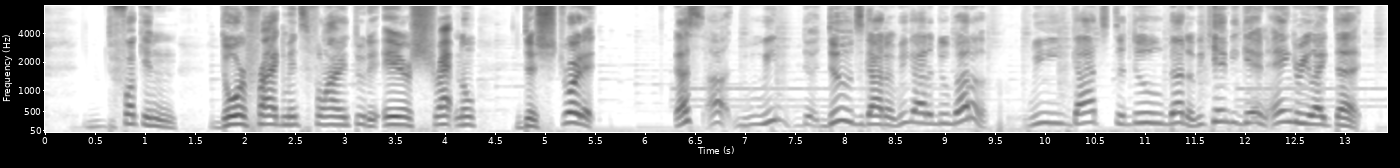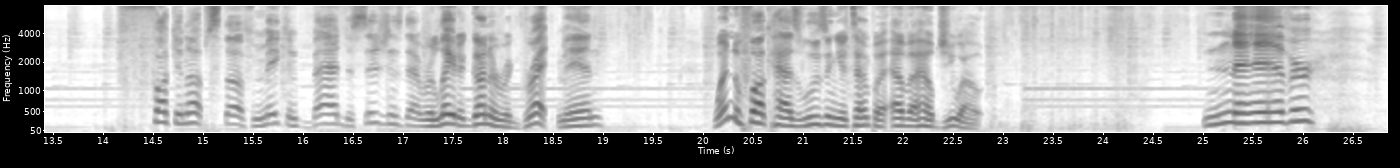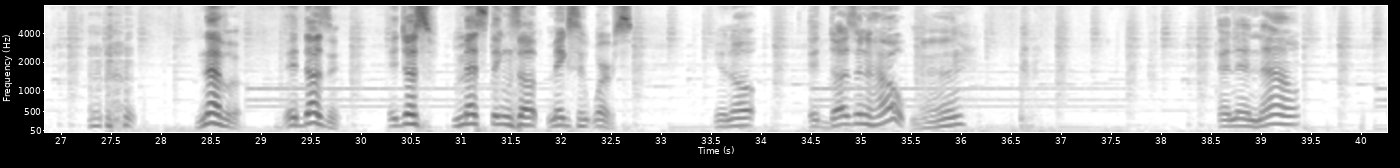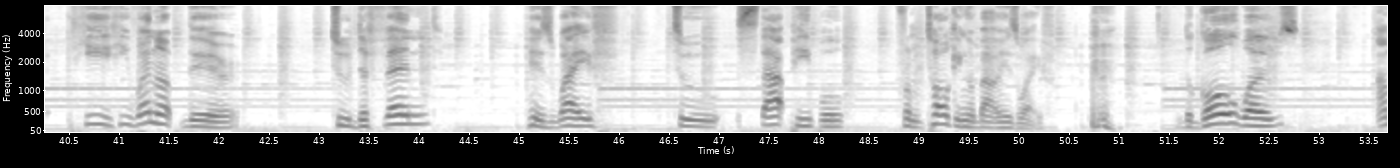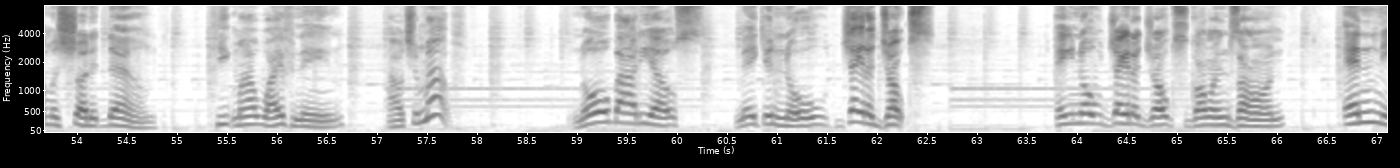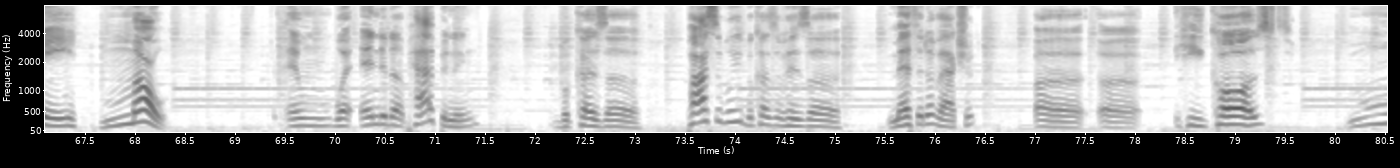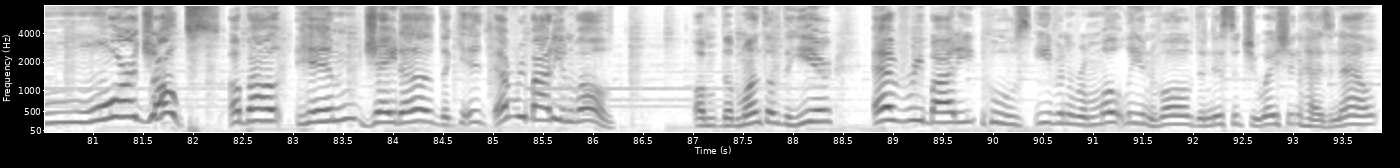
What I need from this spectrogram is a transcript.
fucking door fragments flying through the air, shrapnel, destroyed it. That's uh, we dudes gotta we gotta do better. We got to do better. We can't be getting angry like that. Fucking up stuff, making bad decisions that we're later gonna regret, man. When the fuck has losing your temper ever helped you out? Never. Never. It doesn't. It just mess things up, makes it worse. You know, it doesn't help, man. And then now he he went up there to defend his wife to stop people from talking about his wife. the goal was I'm going to shut it down. Keep my wife name out your mouth. Nobody else making no Jada jokes. Ain't no Jada jokes going on anymore. And what ended up happening because uh possibly because of his uh method of action, uh uh he caused more jokes about him, Jada, the kids, everybody involved. Um, the month of the year, everybody who's even remotely involved in this situation has now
